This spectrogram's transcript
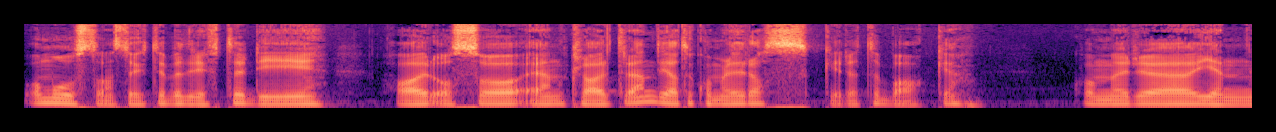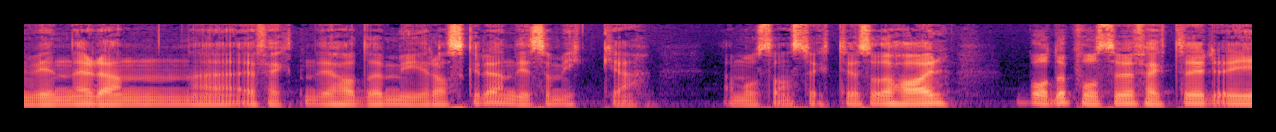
Og motstandsdyktige bedrifter de har også en klar trend i at det kommer raskere tilbake. Kommer, uh, Gjenvinner den effekten de hadde mye raskere enn de som ikke er motstandsdyktige. Så det har både positive effekter i,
